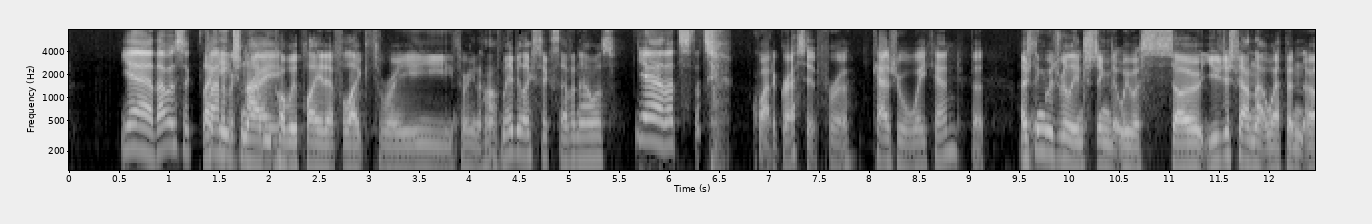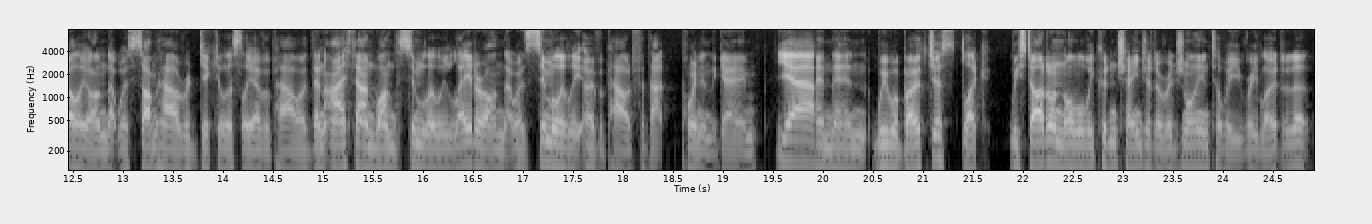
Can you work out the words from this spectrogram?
yeah, that was a Like kind each a night we probably played it for like three, three and a half, maybe like six, seven hours. Yeah, that's that's quite aggressive for a casual weekend, but I just think it was really interesting that we were so. You just found that weapon early on that was somehow ridiculously overpowered. Then I found one similarly later on that was similarly overpowered for that point in the game. yeah, And then we were both just like, we started on normal. We couldn't change it originally until we reloaded it.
